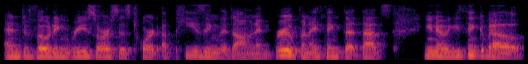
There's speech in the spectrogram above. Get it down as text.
and devoting resources toward appeasing the dominant group. And I think that that's, you know, you think about,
